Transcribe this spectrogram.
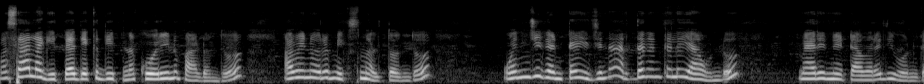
ಮಸಾಲಾಗಿತ್ತ ದಿತ್ತನ ಕೋರಿನ ಪಾಡೊಂದು. ಅವೇನೂರು ಮಿಕ್ಸ್ ಮಲ್ತೊಂದು. ಒಂಜಿ ಗಂಟೆ ಇಜಿನ ಅರ್ಧ ಗಂಟೆಲೆ ಯಾವ ಉಂಡು. ಮ್ಯಾರಿನೇಟ್ ಆವರೆ ದಿವೊನ್ಗ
